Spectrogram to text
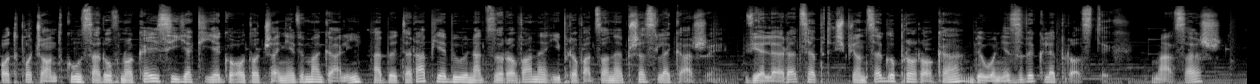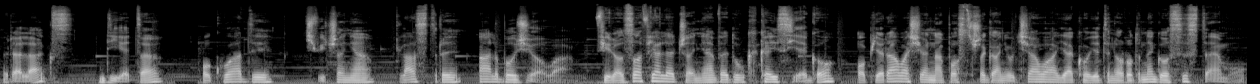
Od początku zarówno Casey, jak i jego otoczenie wymagali, aby terapie były nadzorowane i prowadzone przez lekarzy. Wiele recept śpiącego proroka było niezwykle prostych. Masaż, relaks, dieta, okłady, ćwiczenia, plastry albo zioła. Filozofia leczenia według Casey'ego opierała się na postrzeganiu ciała jako jednorodnego systemu,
